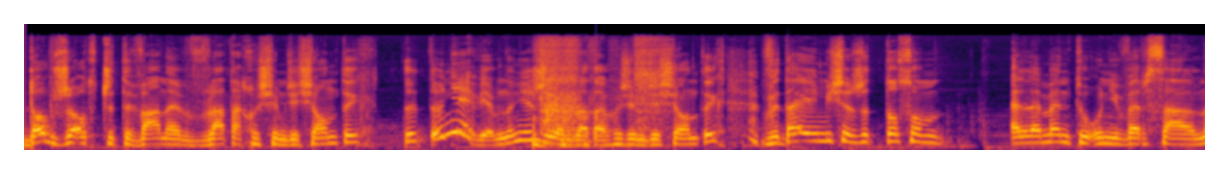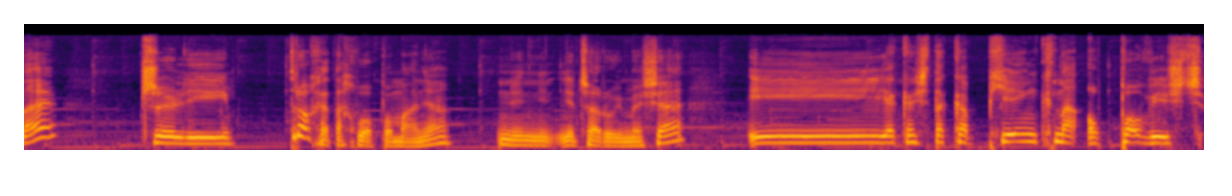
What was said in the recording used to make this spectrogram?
dobrze odczytywane w latach 80., to, to nie wiem, no nie żyją w latach 80. Wydaje mi się, że to są elementy uniwersalne, czyli trochę ta chłopomania, nie, nie, nie czarujmy się, i jakaś taka piękna opowieść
